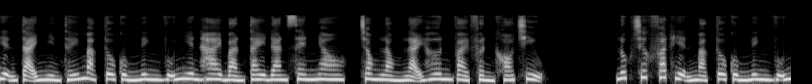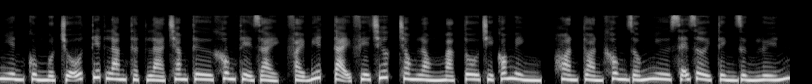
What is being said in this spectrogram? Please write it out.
hiện tại nhìn thấy Mạc Tô cùng Ninh Vũ Nhiên hai bàn tay đan xen nhau, trong lòng lại hơn vài phần khó chịu. Lúc trước phát hiện Mạc Tô cùng Ninh Vũ Nhiên cùng một chỗ Tiết Lam thật là trăm tư không thể giải, phải biết tại phía trước trong lòng Mạc Tô chỉ có mình, hoàn toàn không giống như sẽ rời tình rừng luyến,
